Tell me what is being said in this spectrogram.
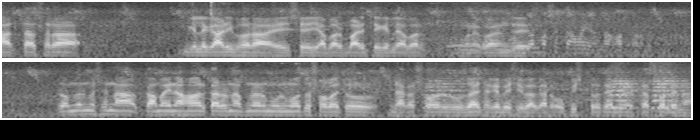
আর তাছাড়া গেলে গাড়ি ভরা এই সেই আবার বাড়িতে গেলে আবার মনে করেন যে রমজান মাসে না কামাই না হওয়ার কারণে আপনার মূল মতো সবাই তো ঢাকা শহরে রোজায় থাকে বেশিরভাগ আর অফিস তো তেমন একটা চলে না।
